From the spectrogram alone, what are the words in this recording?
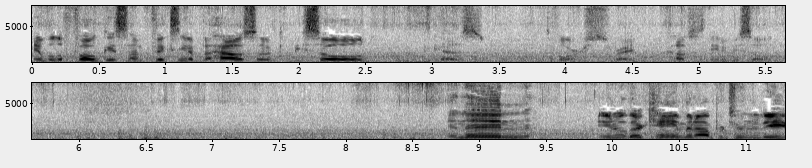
able to focus on fixing up the house so it could be sold because divorce, right? Houses need to be sold. And then, you know, there came an opportunity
